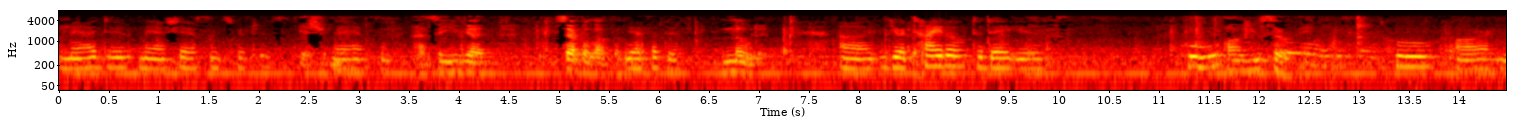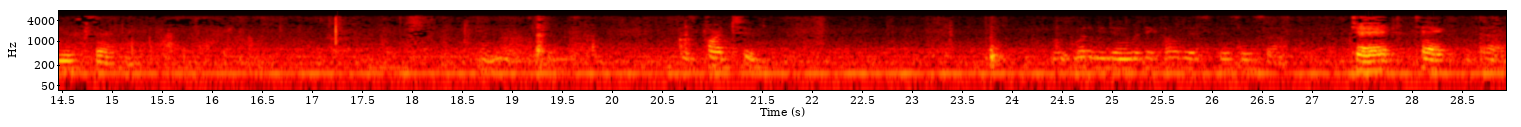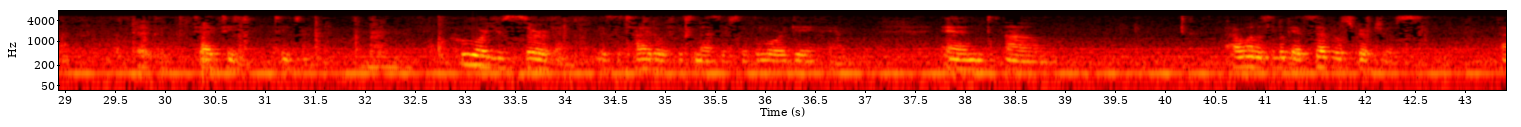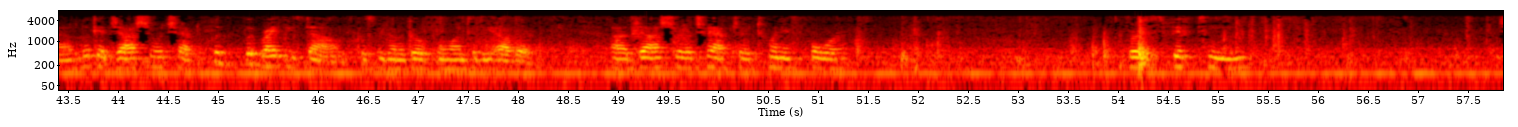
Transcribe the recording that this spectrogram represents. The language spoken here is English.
May I do, may I share some scriptures? Yes, you May I have some? I see you got several of them Yes, I do. noted. Uh, your title today is Who are you serving? Who Are You Serving? It's part two. What are we doing? What do they call this? This is uh, Tag. tag, uh, tag teach, teaching. Who are you serving? Is the title of his message that the Lord gave him. And um, I want us to look at several scriptures. Uh, look at Joshua chapter. Put, put write these down because we're going to go from one to the other. Uh, Joshua chapter 24, verse 15.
